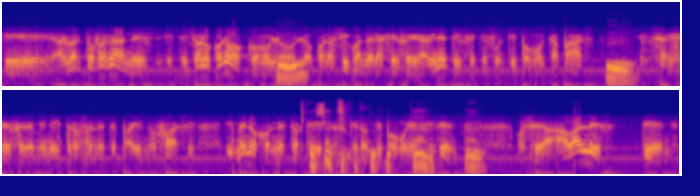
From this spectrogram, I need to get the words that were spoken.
que Alberto Fernández, este, yo lo conozco, lo, Mm. lo conocí cuando era jefe de gabinete y sé que es un tipo muy capaz. Mm. Ser jefe de ministros en este país no es fácil, y menos con Néstor Kirchner, Exacto. que era un tipo muy Claro, exigente. claro. O sea, avales tiene.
